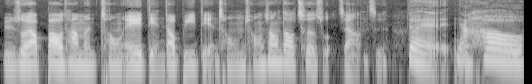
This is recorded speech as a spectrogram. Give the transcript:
比如说要抱他们从 A 点到 B 点，从床上到厕所这样子。对，然后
